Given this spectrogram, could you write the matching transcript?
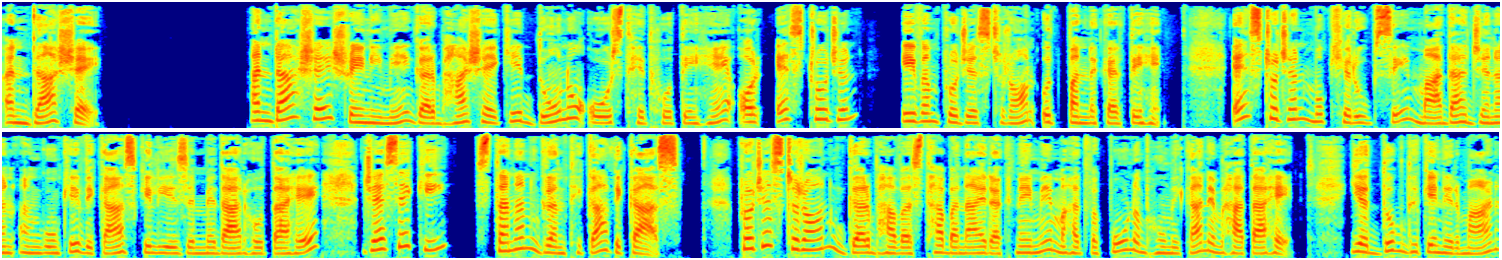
अंडाशय अंडाशय श्रेणी में गर्भाशय के दोनों ओर स्थित होते हैं और एस्ट्रोजन एवं प्रोजेस्टेरॉन उत्पन्न करते हैं। एस्ट्रोजन मुख्य रूप से मादा जनन अंगों के विकास के लिए जिम्मेदार होता है, जैसे कि स्तनन ग्रंथि का विकास। प्रोजेस्टेरॉन गर्भावस्था बनाए रखने में महत्वपूर्ण भूमिका निभाता है। यह दुग्ध के निर्माण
